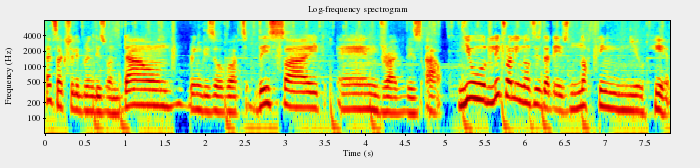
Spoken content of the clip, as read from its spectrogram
let's actually bring this one down, bring this over to this side and drag this out. You will literally notice that there's nothing new here.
